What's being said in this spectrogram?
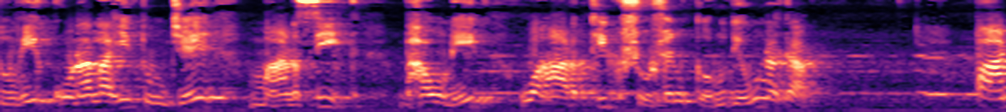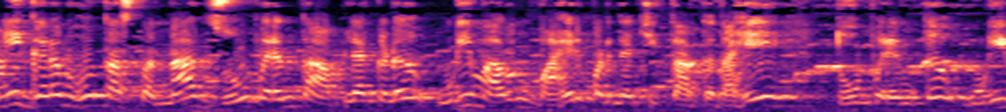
तुम्ही कोणालाही तुमचे मानसिक भावनिक व आर्थिक शोषण करू देऊ नका. पाणी गरम होत असताना जोपर्यंत आपल्याकडं उडी मारून बाहेर पडण्याची ताकद आहे तोपर्यंत उडी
